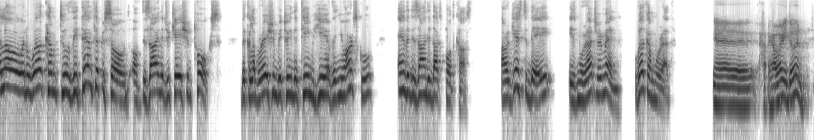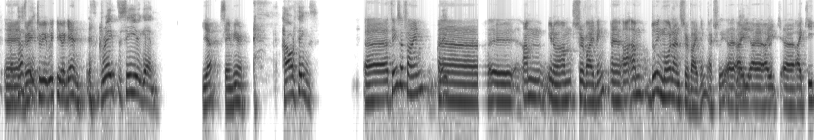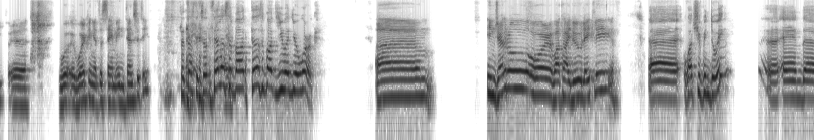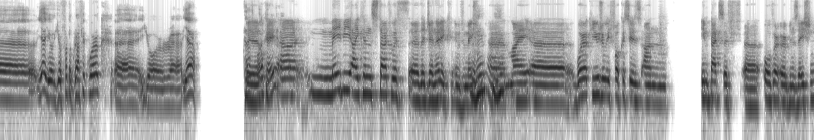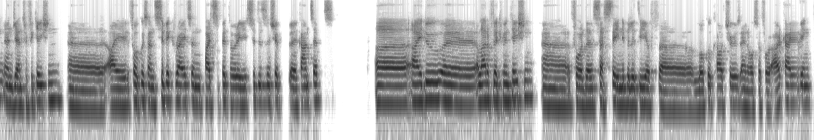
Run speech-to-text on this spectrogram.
Hello and welcome to the 10th episode of Design Education Talks, the collaboration between the team here of the New Art School and the Design Deduct podcast. Our guest today is Murat Germen. Welcome, Murat. Uh, how are you doing? Uh, great to be with you again. It's great to see you again. Yeah, same here. How are things? Uh, things are fine. Uh, uh, I'm, you know, I'm surviving. Uh, I'm doing more than surviving. Actually, I, I, I, uh, I keep uh, working at the same intensity. Fantastic. So tell us about tell us about you and your work. Um, in general, or what I do lately. what you've been doing. Uh, and uh, yeah, your your photographic work, uh, your yeah. Okay, maybe I can start with the generic information. Mm-hmm, mm-hmm. My work usually focuses on impacts of uh, over urbanization and gentrification. Uh, I focus on civic rights and participatory citizenship uh, concepts. Uh, I do uh, a lot of documentation uh, for the sustainability of uh, local cultures and also for archiving.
